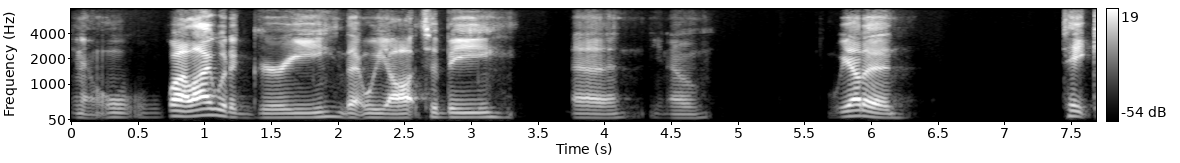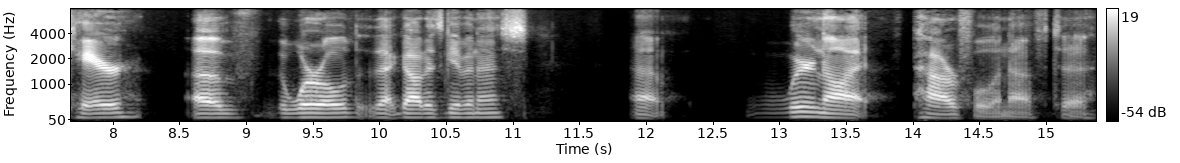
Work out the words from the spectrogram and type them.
you know, while I would agree that we ought to be, uh, you know, we ought to take care of the world that God has given us. Uh, we're not powerful enough to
